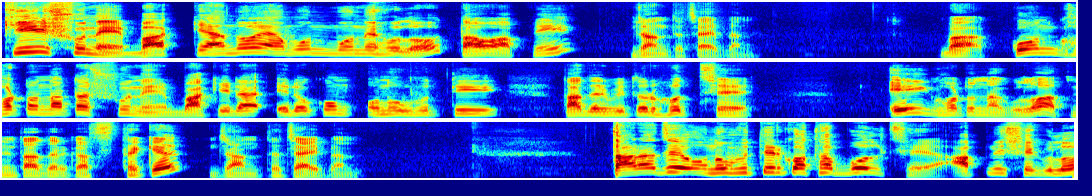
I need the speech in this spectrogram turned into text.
কি শুনে বা কেন এমন মনে হলো, তাও আপনি জানতে চাইবেন। বা কোন ঘটনাটা শুনে বাকিরা এরকম অনুভূতি তাদের ভিতর হচ্ছে, এই ঘটনাগুলো আপনি তাদের কাছ থেকে জানতে চাইবেন। তারা যে অনুভূতির কথা বলছে, আপনি সেগুলো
